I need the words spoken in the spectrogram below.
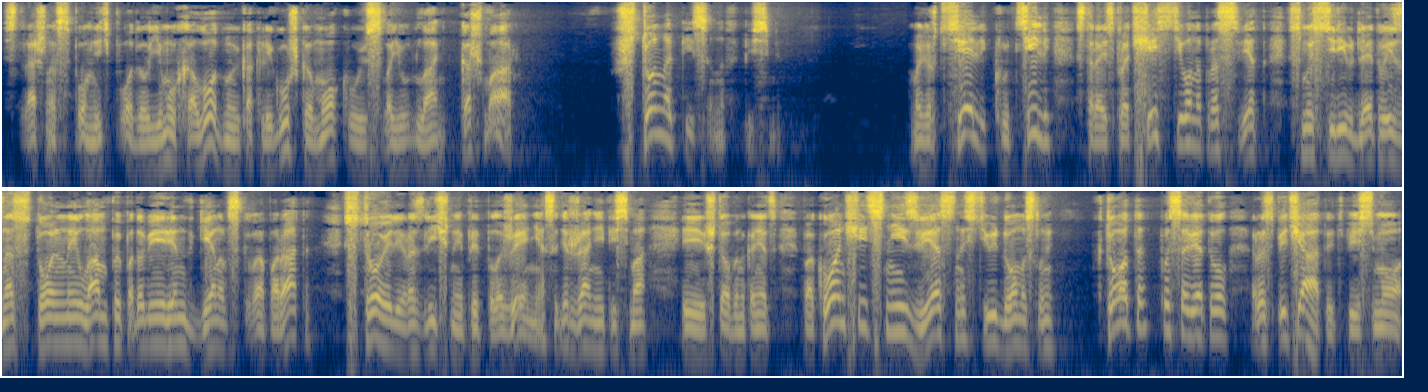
страшно вспомнить, подал ему холодную, как лягушка, мокрую свою длань. Кошмар! Что написано в письме? Мы вертели, крутили, стараясь прочесть его на просвет, смастерив для этого из настольной лампы подобие рентгеновского аппарата, строили различные предположения о содержании письма, и, чтобы, наконец, покончить с неизвестностью и домыслами, кто-то посоветовал распечатать письмо,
